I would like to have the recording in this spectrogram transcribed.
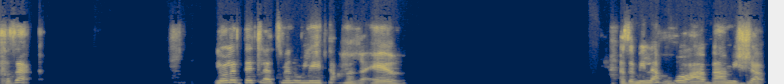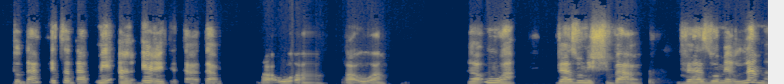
חזק. לא לתת לעצמנו להתערער. אז המילה רוע באה משם. תודעת עץ הדת מערערת את האדם. רעוע, רעוע. רעוע, ואז הוא נשבר, ואז הוא אומר, למה,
